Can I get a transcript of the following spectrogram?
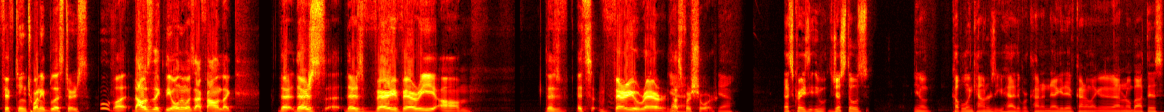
15, 20 blisters. But that was like the only ones I found. Like there, there's uh, there's very very um there's it's very rare. That's for sure. Yeah. That's crazy. Just those, you know, couple encounters that you had that were kind of negative, kind of like "Eh, I don't know about this,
